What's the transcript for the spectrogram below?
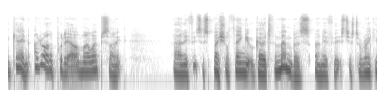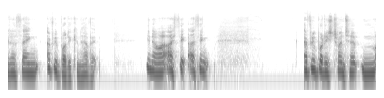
again, I'd rather put it out on my website. And if it's a special thing, it would go to the members. And if it's just a regular thing, everybody can have it. You know, I, I think I think everybody's trying to m-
